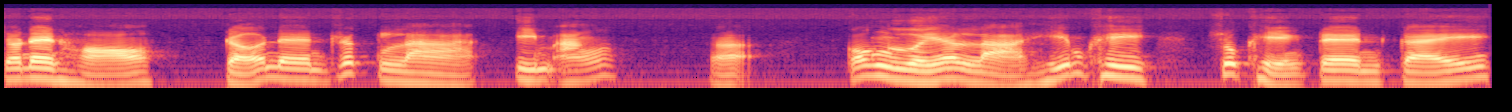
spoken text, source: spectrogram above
cho nên họ trở nên rất là im ắng đó. có người là hiếm khi xuất hiện trên cái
